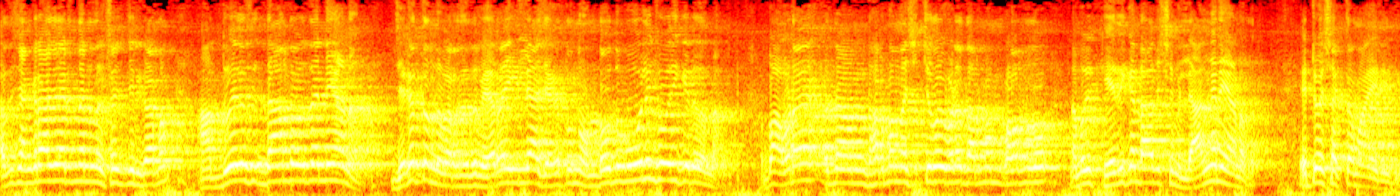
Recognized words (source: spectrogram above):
അത് ശങ്കരാചാര്യൻ തന്നെ നിശ്ചയിച്ചിരിക്കും കാരണം അദ്വൈത സിദ്ധാന്തം തന്നെയാണ്. ജഗത്തെന്ന് പറഞ്ഞത് വേറെ ഇല്ല ജഗത്തൊന്നും ഉണ്ടോ എന്ന് പോലും ചോദിക്കരുതെന്നാണ്. അപ്പൊ അവിടെ ധർമ്മം നശിച്ചതോ ഇവിടെ ധർമ്മം വളർന്നതോ നമുക്ക് ഖേദിക്കേണ്ട ആവശ്യമില്ല. അങ്ങനെയാണത്. ഏറ്റവും ശക്തമായ രീതി.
